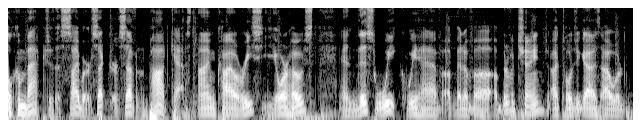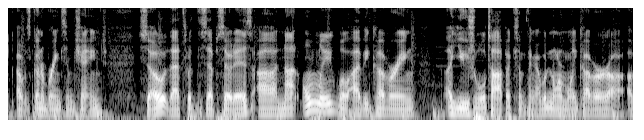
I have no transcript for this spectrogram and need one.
Welcome back to the Cyber Sector 7 podcast. I'm Kyle Reese, your host, and this week we have a bit of a, a bit of a change. I told you guys I would I was going to bring some change. So, that's what this episode is. Uh, not only will I be covering a usual topic, something I would normally cover, uh, a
